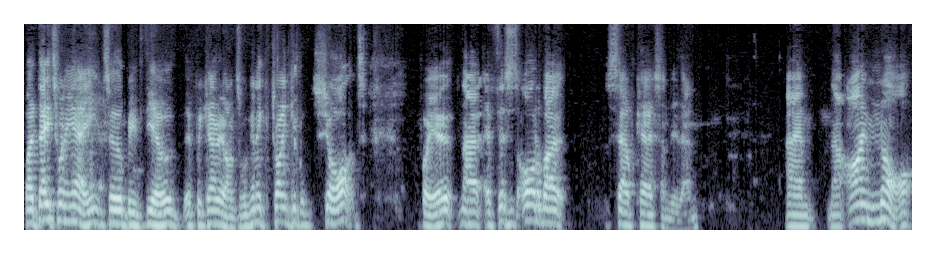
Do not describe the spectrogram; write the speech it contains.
by day 28, so it'll be, you know, if we carry on. So we're going to try and keep it short for you. Now, if this is all about self care Sunday, then, um, now I'm not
